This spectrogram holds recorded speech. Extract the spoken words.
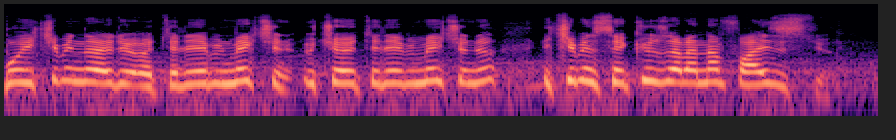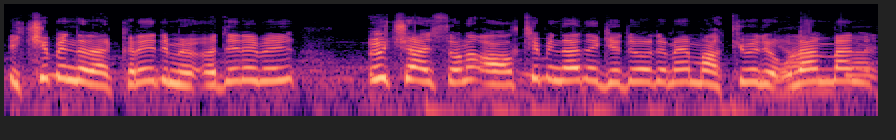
Bu 2000 lirayı diyor öteleyebilmek için, 3 ay öteleyebilmek için diyor 2800 lira benden faiz istiyor. 2000 lira kredimi ödeleyebilmek 3 ay sonra 6000 lira da geri ödemeye mahkum ediyor. Ulan ben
